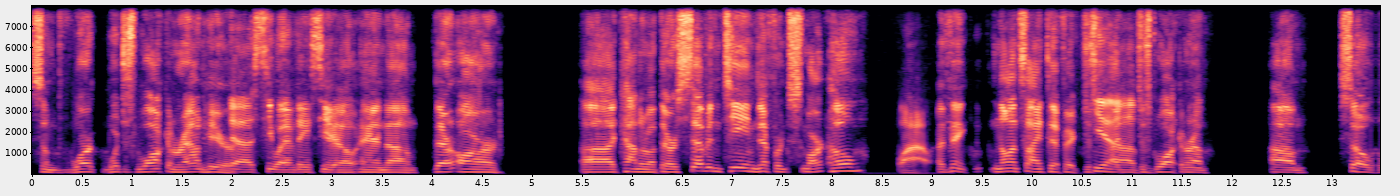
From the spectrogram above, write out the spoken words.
some work, we're just walking around here, Yeah, see what everything's you here. know, and, um, there are, uh, I counted up, there are 17 different smart home, Wow. I think non-scientific, just, Yeah. like, just walking around. Um, so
